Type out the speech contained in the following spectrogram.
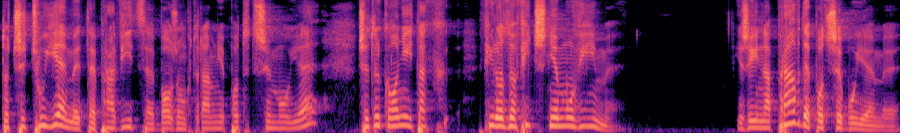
to czy czujemy tę prawicę Bożą, która mnie podtrzymuje, czy tylko o niej tak filozoficznie mówimy? Jeżeli naprawdę potrzebujemy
